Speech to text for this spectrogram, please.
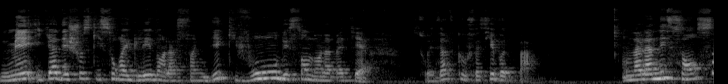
Mais il y a des choses qui sont réglées dans la 5D qui vont descendre dans la matière. Sous réserve que vous fassiez votre part. On a la naissance.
